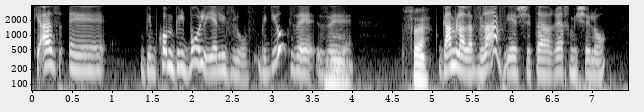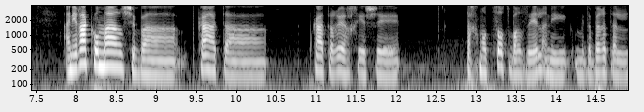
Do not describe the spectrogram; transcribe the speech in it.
כי אז אה, במקום בלבול יהיה לבלוב. בדיוק, זה, זה, יפה. גם ללבלב יש את הריח משלו. אני רק אומר שבפקעת ה... פקעת הריח יש אה, תחמוצות ברזל, אני מדברת על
